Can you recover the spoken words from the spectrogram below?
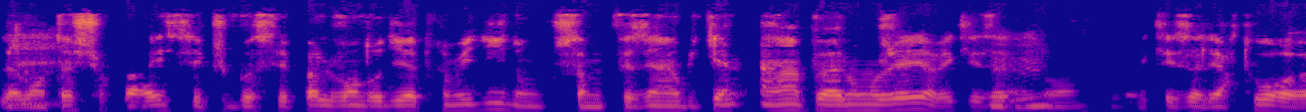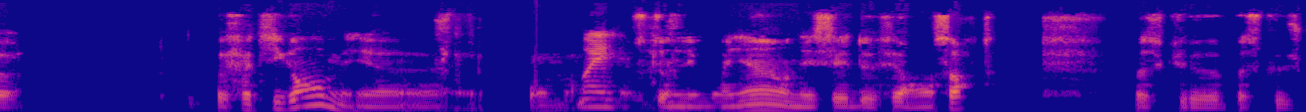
L'avantage sur Paris, c'est que je bossais pas le vendredi après-midi, donc ça me faisait un week-end un peu allongé avec les, mm-hmm. avec les allers-retours euh, peu fatigants, mais euh, bon, bah, on se donne les moyens, on essaie de faire en sorte parce que parce que je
